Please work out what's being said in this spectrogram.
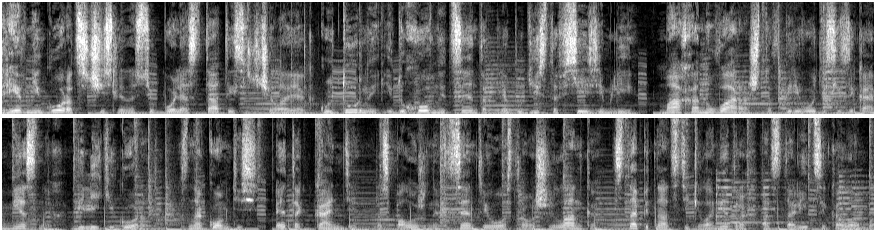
Древний город с численностью более 100 тысяч человек. Культурный и духовный центр для буддистов всей земли. Маха-Нувара, что в переводе с языка местных – Великий город. Знакомьтесь, это Канди, расположенный в центре острова Шри-Ланка, в 115 километрах от столицы Коломбо.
